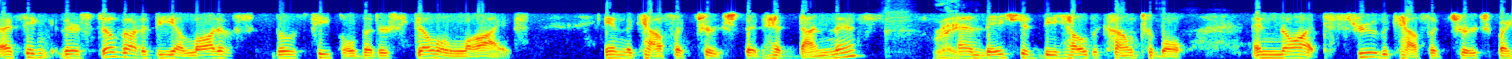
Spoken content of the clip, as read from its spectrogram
I think there's still got to be a lot of those people that are still alive in the Catholic Church that had done this. Right. And they should be held accountable and not through the Catholic Church by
